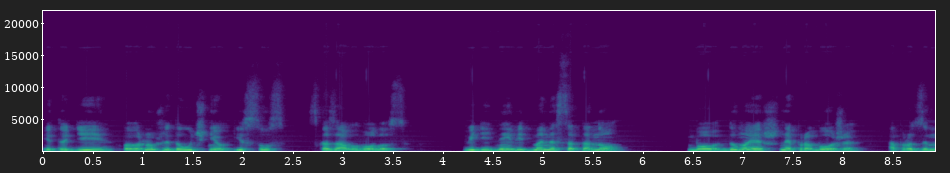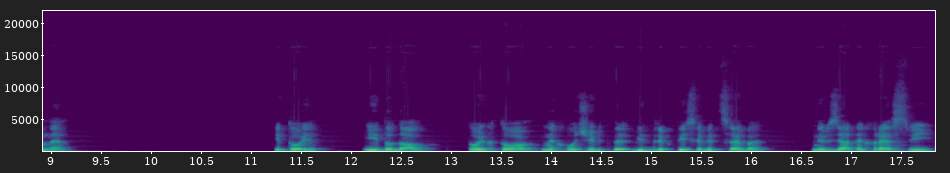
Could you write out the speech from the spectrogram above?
І тоді, повернувши до учнів, Ісус сказав голос: Відійди від мене, сатано, бо думаєш не про Боже, а про земне. І той і додав: той, хто не хоче від- від себе, не взяти хрест свій,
